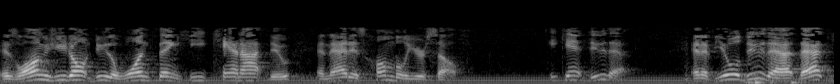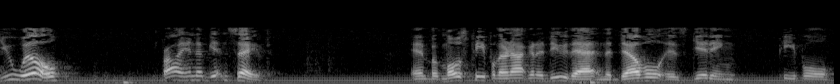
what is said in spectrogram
As long as you don't do the one thing he cannot do, and that is humble yourself. He can't do that. And if you'll do that, that you will probably end up getting saved. And but most people they're not going to do that, and the devil is getting people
